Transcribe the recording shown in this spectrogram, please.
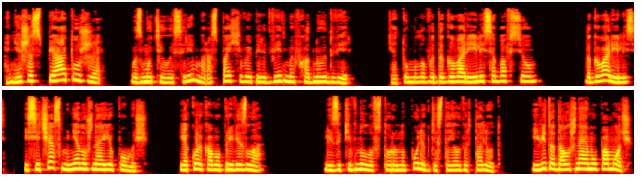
Они же спят уже!» — возмутилась Римма, распахивая перед ведьмой входную дверь. «Я думала, вы договорились обо всем». «Договорились. И сейчас мне нужна ее помощь. Я кое-кого привезла». Лиза кивнула в сторону поля, где стоял вертолет. «И Вита должна ему помочь».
